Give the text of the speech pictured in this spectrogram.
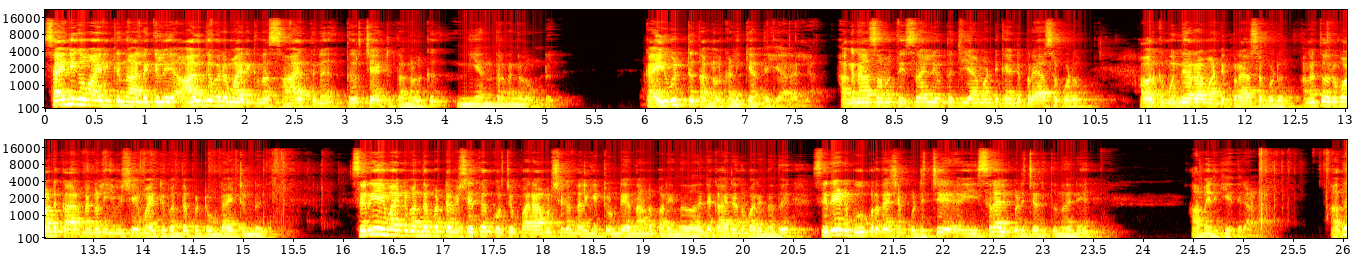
സൈനികമായിരിക്കുന്ന അല്ലെങ്കിൽ ആയുധപരമായിരിക്കുന്ന സഹായത്തിന് തീർച്ചയായിട്ടും തങ്ങൾക്ക് നിയന്ത്രണങ്ങളുണ്ട്. കൈവിട്ട് തങ്ങൾ കളിക്കാൻ തയ്യാറല്ല. അങ്ങനെ ആ സമയത്ത് ഇസ്രായേൽ യുദ്ധം ചെയ്യാൻ വേണ്ടി കഴിഞ്ഞ് പ്രയാസപ്പെടും. അവർക്ക് മുന്നേറാൻ വേണ്ടി പ്രയാസപ്പെടും. അങ്ങനത്തെ ഒരുപാട് കാരണങ്ങൾ ഈ വിഷയമായിട്ട് ബന്ധപ്പെട്ട് ഉണ്ടായിട്ടുണ്ട്. സിറിയയുമായിട്ട് ബന്ധപ്പെട്ട വിഷയത്തെക്കുറിച്ച് പരാമർശകം നൽകിയിട്ടുണ്ട് എന്നാണ് പറയുന്നത്. അതിന്റെ കാര്യം എന്ന് പറയുന്നത് സിറിയയുടെ ഭൂപ്രദേശം പിടിച്ച് ഇസ്രായേൽ പിടിച്ചെടുക്കുന്നതിന് അമേരിക്ക എതിരാണ് അത്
